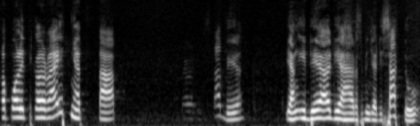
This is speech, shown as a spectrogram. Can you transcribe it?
kalau political right-nya tetap stabil, yang ideal dia harus menjadi satu,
